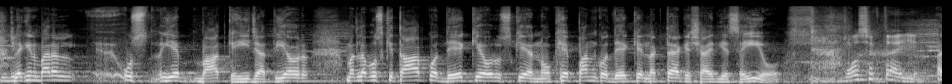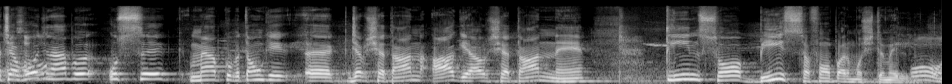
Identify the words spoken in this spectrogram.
جی۔ لیکن بہرحال اس یہ بات کہی جاتی ہے اور مطلب اس کتاب کو دیکھ کے اور اس کے انوکھے پن کو دیکھ کے لگتا ہے کہ شاید یہ صحیح ہو ہو سکتا ہے یہ اچھا وہ؟ جناب اس میں آپ کو بتاؤں کہ جب شیطان آ گیا اور شیطان نے تین سو بیس صفوں پر مشتمل وہ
